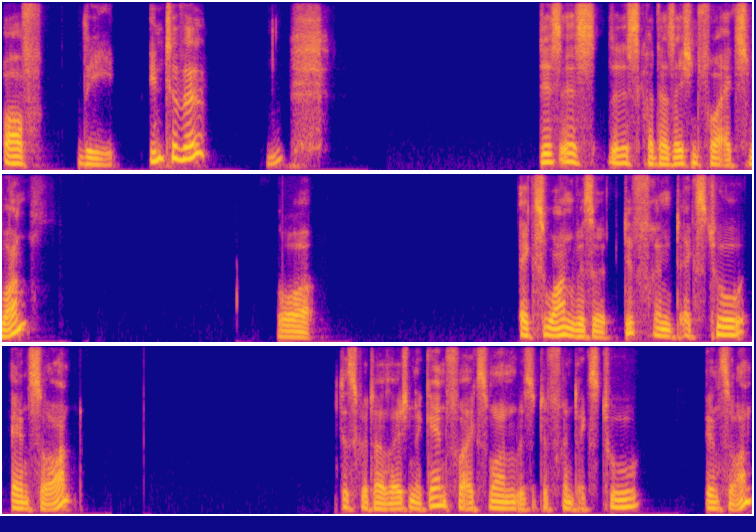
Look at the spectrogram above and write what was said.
of the interval. This is the discretization for x1 or x1 with a different x2 and so on. Discretization again for x1 with a different x2 and so on.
